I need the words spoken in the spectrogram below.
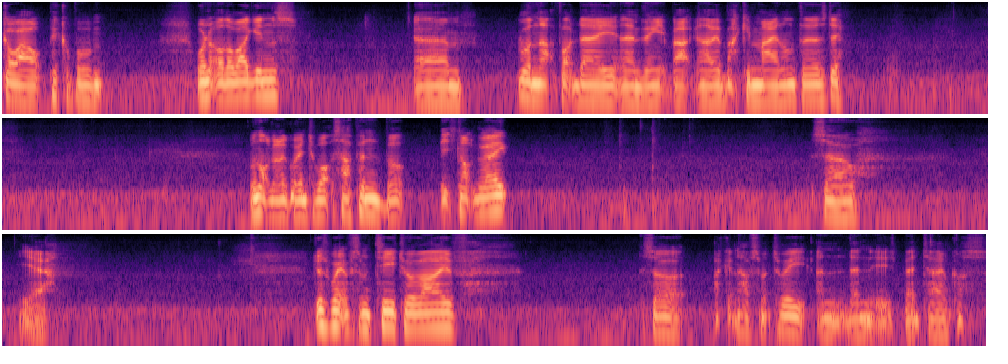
Go out pick up one of the other wagons. Um, run that for a day and then bring it back and I'll be back in mine on Thursday. We're not going to go into what's happened but it's not great so yeah. Just waiting for some tea to arrive so I can have something to eat and then it's bedtime because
